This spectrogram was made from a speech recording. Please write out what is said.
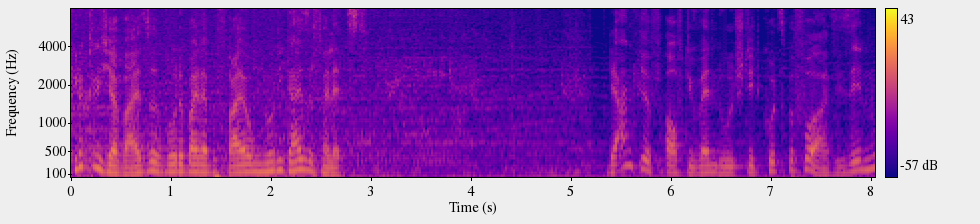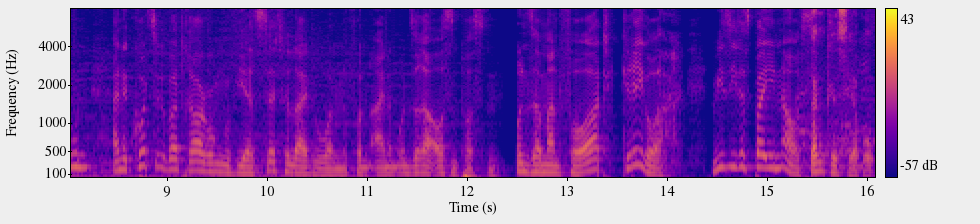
Glücklicherweise wurde bei der Befreiung nur die Geisel verletzt. Der Angriff auf die Vendul steht kurz bevor. Sie sehen nun eine kurze Übertragung via Satellite One von einem unserer Außenposten. Unser Mann vor Ort, Gregor. Wie sieht es bei Ihnen aus? Danke, Servo.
